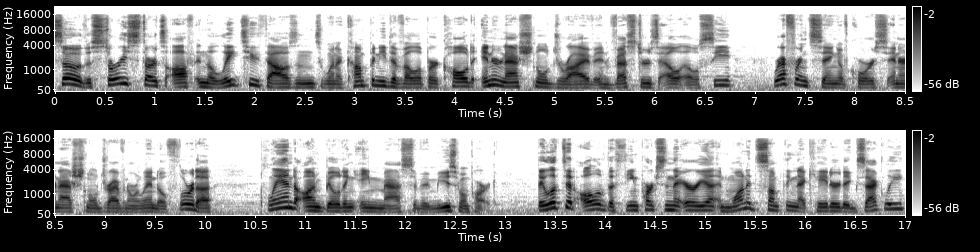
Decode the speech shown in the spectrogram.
So, the story starts off in the late 2000s when a company developer called International Drive Investors LLC, referencing, of course, International Drive in Orlando, Florida, planned on building a massive amusement park. They looked at all of the theme parks in the area and wanted something that catered exactly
